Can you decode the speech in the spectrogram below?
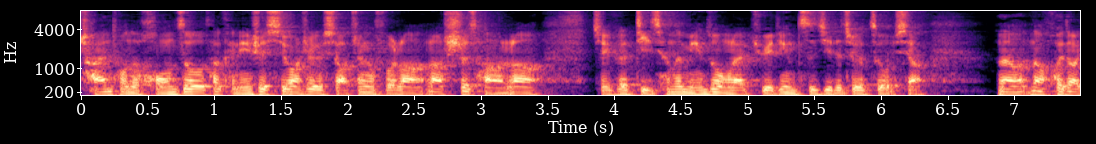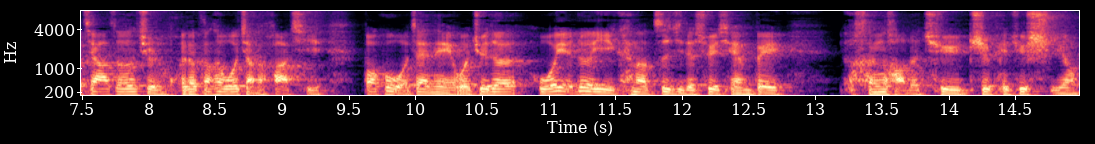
传统的红州，它肯定是希望是个小政府，让让市场，让这个底层的民众来决定自己的这个走向。那那回到加州，就是回到刚才我讲的话题，包括我在内，我觉得我也乐意看到自己的税钱被很好的去支配、去使用。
